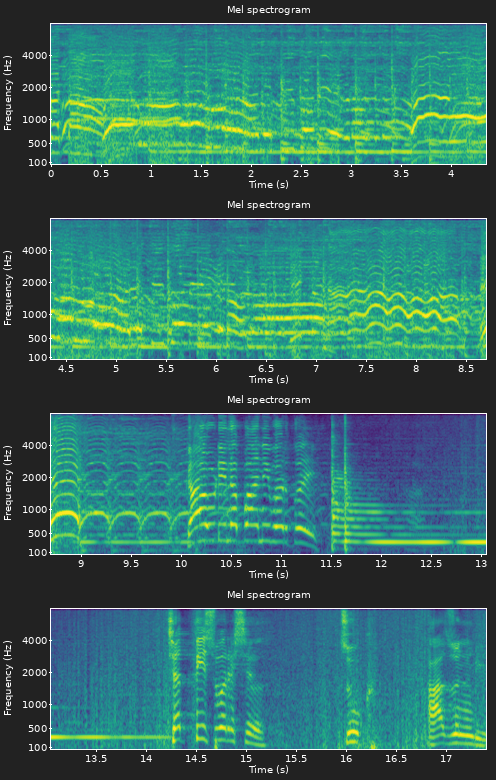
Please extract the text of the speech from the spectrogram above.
જડ छत्तीस वर्ष. चूक. अजून बी.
